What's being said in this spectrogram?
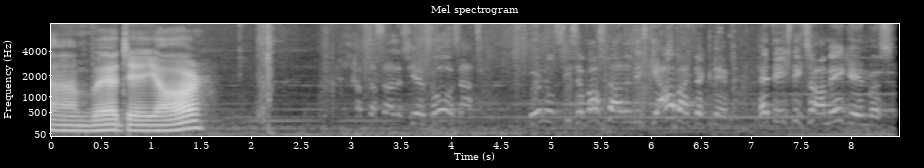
um, where they are. Hätte ich nicht zur Armee gehen müssen.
